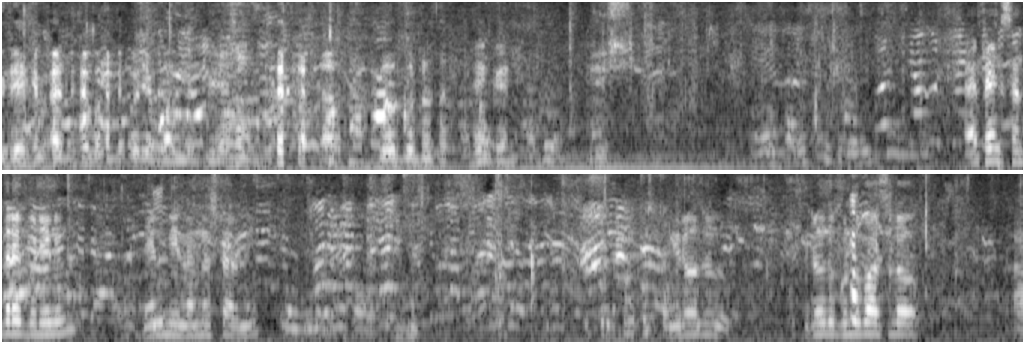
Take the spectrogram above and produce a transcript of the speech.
బిర్యానీ పడితే పడ్డ కూడా ఇవ్వాలని చెప్పి కోరుకుంటున్నాం సార్. థ్యాంక్ యూ అండి హాయ్ ఫ్రెండ్స్ అందరికి గుడ్ ఈవినింగ్. నేను మీ లండన్ స్టార్ని. ఈరోజు ఈరోజు గుండు బాస్లో ఆ,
